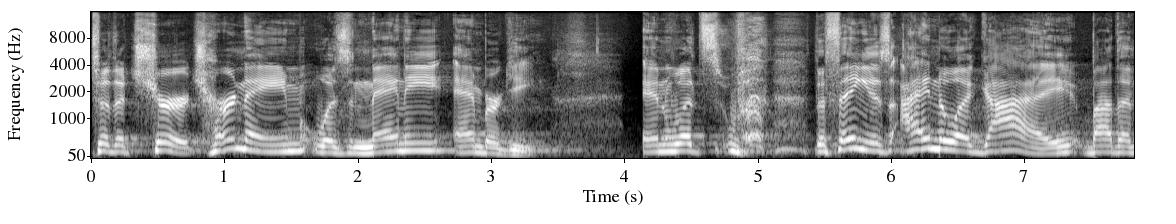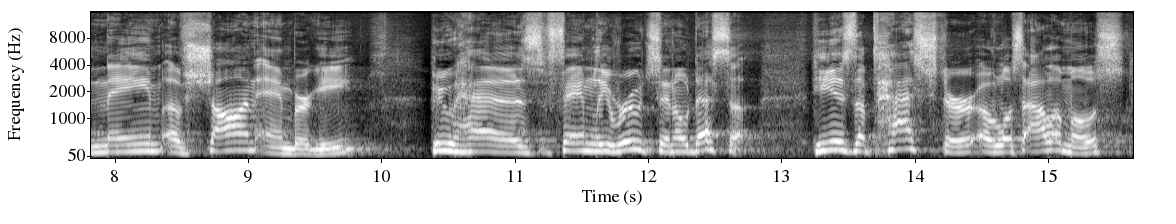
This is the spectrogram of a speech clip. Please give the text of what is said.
to the church, her name was Nanny Ambergy. And what's the thing is, I know a guy by the name of Sean Ambergy who has family roots in Odessa. He is the pastor of Los Alamos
